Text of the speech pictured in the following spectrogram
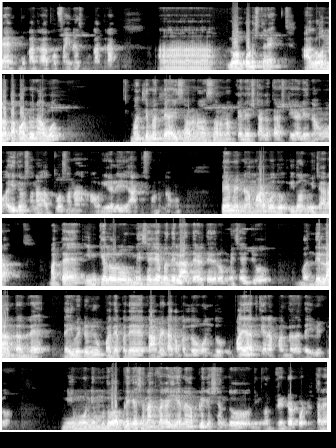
ಬ್ಯಾಂಕ್ ಮುಖಾಂತರ ಅಥವಾ ಫೈನಾನ್ಸ್ ಮುಖಾಂತರ ಲೋನ್ ಕೊಡಿಸ್ತಾರೆ. ಆ ಲೋನ್ನ ತಗೊಂಡು ನಾವು ಮಂತ್ಲಿ ಮಂತ್ಲಿ ಐದು ಸಾವಿರನ, ಹತ್ತು ಸಾವಿರ ನಮ್ಮ ಕೈಲಿ ಎಷ್ಟಾಗುತ್ತೆ ಅಷ್ಟು ಹೇಳಿ ನಾವು ಐದು ವರ್ಷನ, ಹತ್ತು ವರ್ಷನ ಅವ್ರಿಗೆ ಹೇಳಿ ಹಾಕಿಸ್ಕೊಂಡು ನಾವು ಪೇಮೆಂಟ್ನ ಮಾಡ್ಬೋದು. ಇದೊಂದು ವಿಚಾರ. ಮತ್ತೆ ಇನ್ ಕೆಲವರು ಮೆಸೇಜೇ ಬಂದಿಲ್ಲ ಅಂತ ಹೇಳ್ತಿದ್ರು ಮೆಸೇಜು ಬಂದಿಲ್ಲ ಅಂತಂದ್ರೆ ದಯವಿಟ್ಟು ನೀವು ಪದೇ ಪದೇ ಕಾಮೆಂಟ್ ಹಾಕೋ ಬದಲು ಒಂದು ಉಪಾಯ ಅದಕ್ಕೆ ಏನಪ್ಪ ಅಂತಂದ್ರೆ ದಯವಿಟ್ಟು ನೀವು ನಿಮ್ಮದು ಅಪ್ಲಿಕೇಶನ್ ಹಾಕಿದಾಗ ಏನು ಅಪ್ಲಿಕೇಶನ್ದು ನಿಮ್ಗೊಂದು ಪ್ರಿಂಟ್ಔಟ್ ಕೊಟ್ಟಿರ್ತಾರೆ,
